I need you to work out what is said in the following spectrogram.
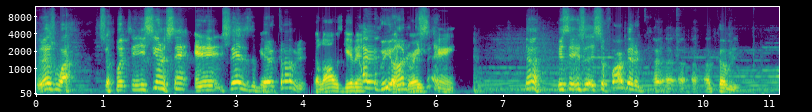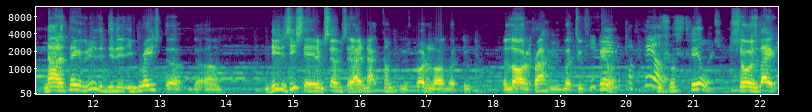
So that's why. So what you see what I'm saying? And it says it's a better covenant. The law was given, I agree but 100. grace came. Yeah, it's a, it's a, it's a far better uh, uh, uh, uh, covenant. Now the thing of it is, did it erase the the um? He he said himself. He said, "I did not come to restore the law, but to the law of the prophets, but to fulfill." it." fulfill To it. fulfill it. So it's like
